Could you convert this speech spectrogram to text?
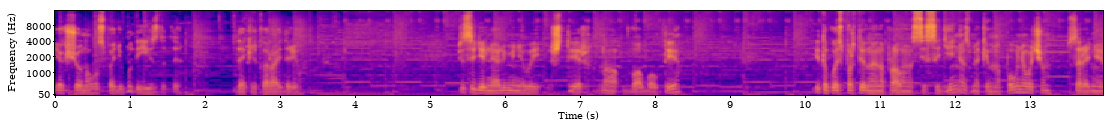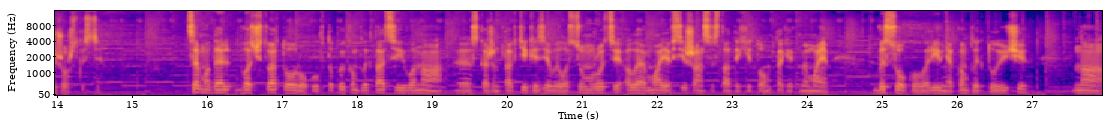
якщо на велосипеді буде їздити декілька райдерів. Підсидільний алюмінієвий штир на два болти. І такої спортивної направленості сидіння з м'яким наповнювачем середньої жорсткості. Це модель 24-го року. В такій комплектації вона, е, скажімо так, тільки з'явилась в цьому році, але має всі шанси стати хітом, так як ми маємо високого рівня комплектуючі. На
